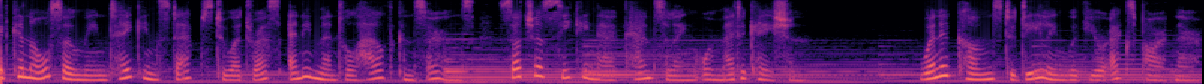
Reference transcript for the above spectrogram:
It can also mean taking steps to address any mental health concerns, such as seeking out counseling or medication. When it comes to dealing with your ex partner,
